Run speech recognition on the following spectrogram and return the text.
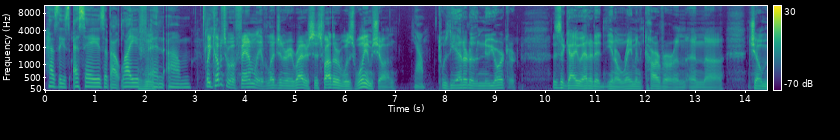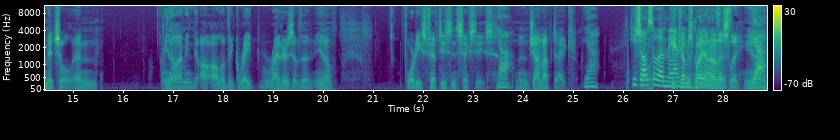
has these essays about life Mm-hmm. and um, Well, he comes from a family of legendary writers. His father was William Shawn, yeah. Was the editor of the New Yorker. This is a guy who edited, you know, Raymond Carver and and uh, Joe Mitchell and you know, I mean, all, all of the great writers of the you know 40s, 50s, and 60s. Yeah. And John Updike. Yeah. He's So also a man He comes by it honestly. You yeah. Know?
